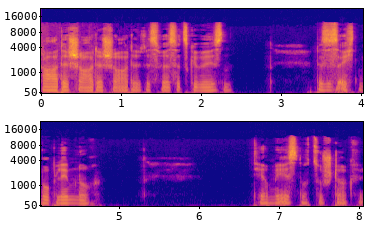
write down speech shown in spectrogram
Schade, schade, schade. Das wäre es jetzt gewesen. Das ist echt ein Problem noch. Die Armee ist noch zu stark für...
